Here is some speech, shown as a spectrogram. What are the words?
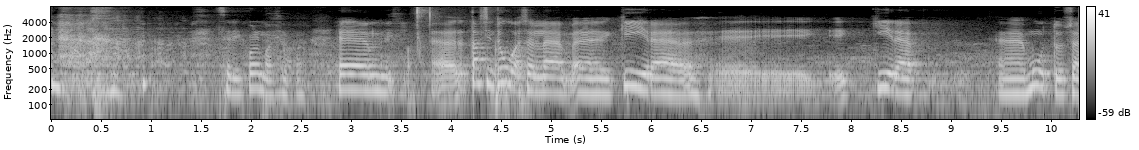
see oli kolmas juba. Ehm, äh, tahtsin tuua selle äh, kiire, äh, kiire muutuse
